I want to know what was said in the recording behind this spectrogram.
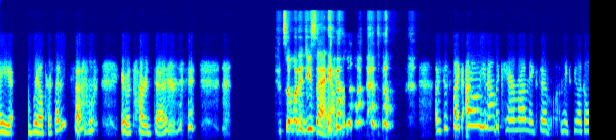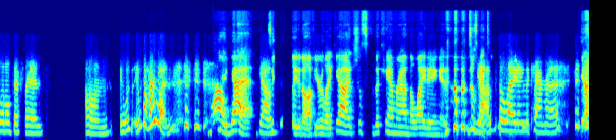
a real person, so it was hard to. So, what did you say? Yeah. I was just like, oh, you know, the camera makes it makes me look a little different. Um, it was it was a hard one. yeah, I bet. yeah, So you played it off. You were like, yeah, it's just the camera and the lighting and just yeah, the lighting, the camera. Yeah.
